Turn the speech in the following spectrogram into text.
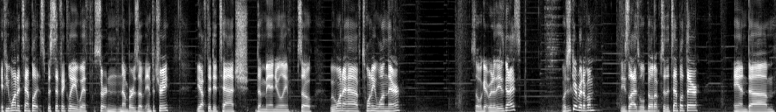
if you want a template specifically with certain numbers of infantry, you have to detach them manually. So we want to have 21 there. So we'll get rid of these guys. We'll just get rid of them. These lads will build up to the template there. And um,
